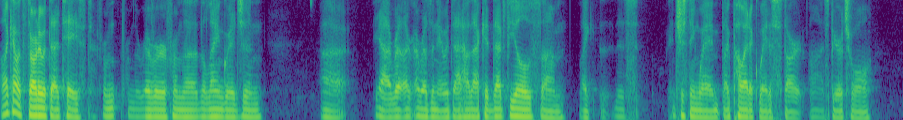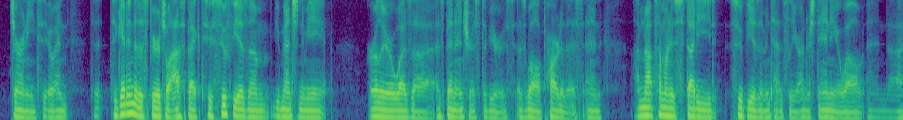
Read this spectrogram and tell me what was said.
I like how it started with that taste from from the river, from the the language, and uh, yeah, I, re- I, resonate with that. How that could that feels um, like this interesting way, like poetic way to start on a spiritual journey too, and to to get into the spiritual aspect to Sufism. You mentioned to me earlier was uh, has been an interest of yours as well, a part of this, and I'm not someone who's studied Sufism intensely or understanding it well, and uh,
